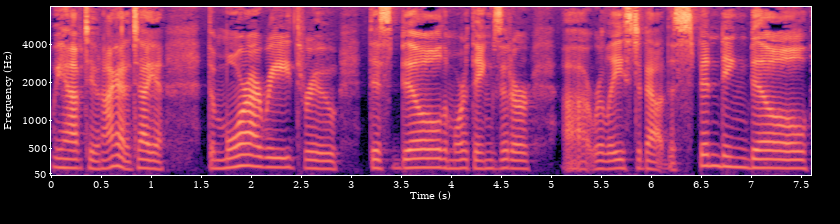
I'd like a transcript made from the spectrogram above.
We have to. And I got to tell you, the more I read through this bill, the more things that are uh, released about the spending bill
